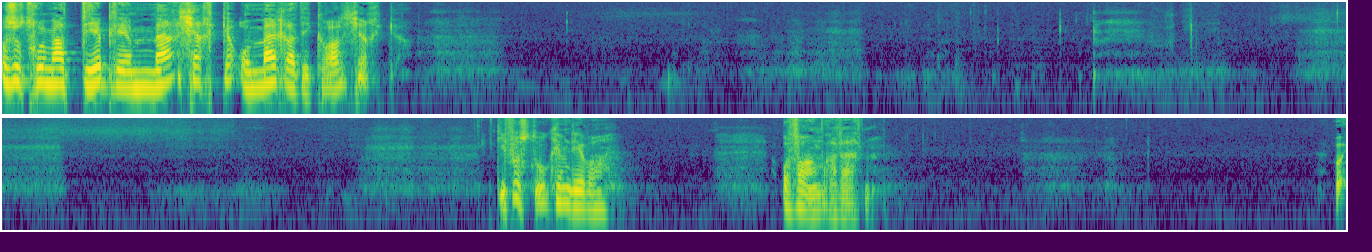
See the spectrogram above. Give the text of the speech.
Og så tror vi at det blir mer kirke og mer radikal kirke. De forsto hvem de var, og forandra verden. Og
